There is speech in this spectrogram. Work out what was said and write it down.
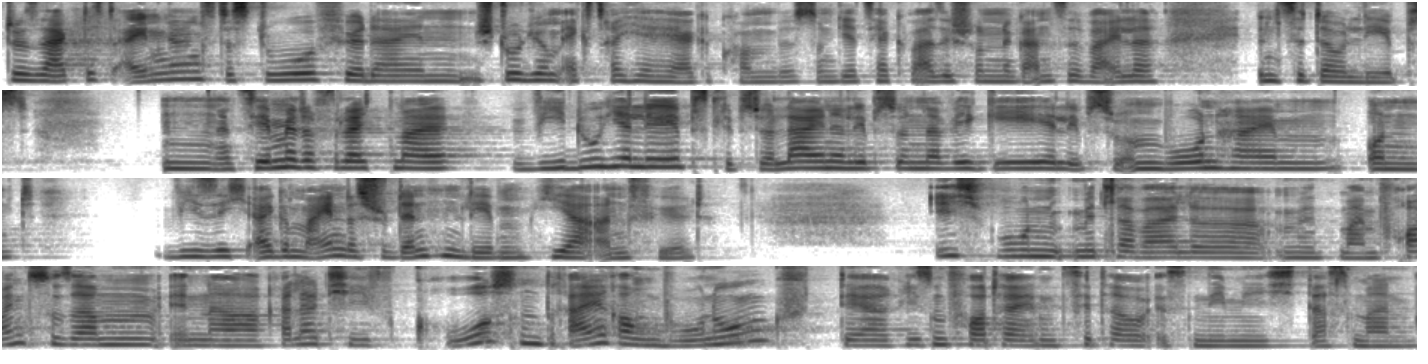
Du sagtest eingangs, dass du für dein Studium extra hierher gekommen bist und jetzt ja quasi schon eine ganze Weile in Zittau lebst. Hm, erzähl mir doch vielleicht mal, wie du hier lebst. Lebst du alleine? Lebst du in der WG? Lebst du im Wohnheim? Und wie sich allgemein das Studentenleben hier anfühlt? Ich wohne mittlerweile mit meinem Freund zusammen in einer relativ großen Dreiraumwohnung. Der Riesenvorteil in Zittau ist nämlich, dass man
